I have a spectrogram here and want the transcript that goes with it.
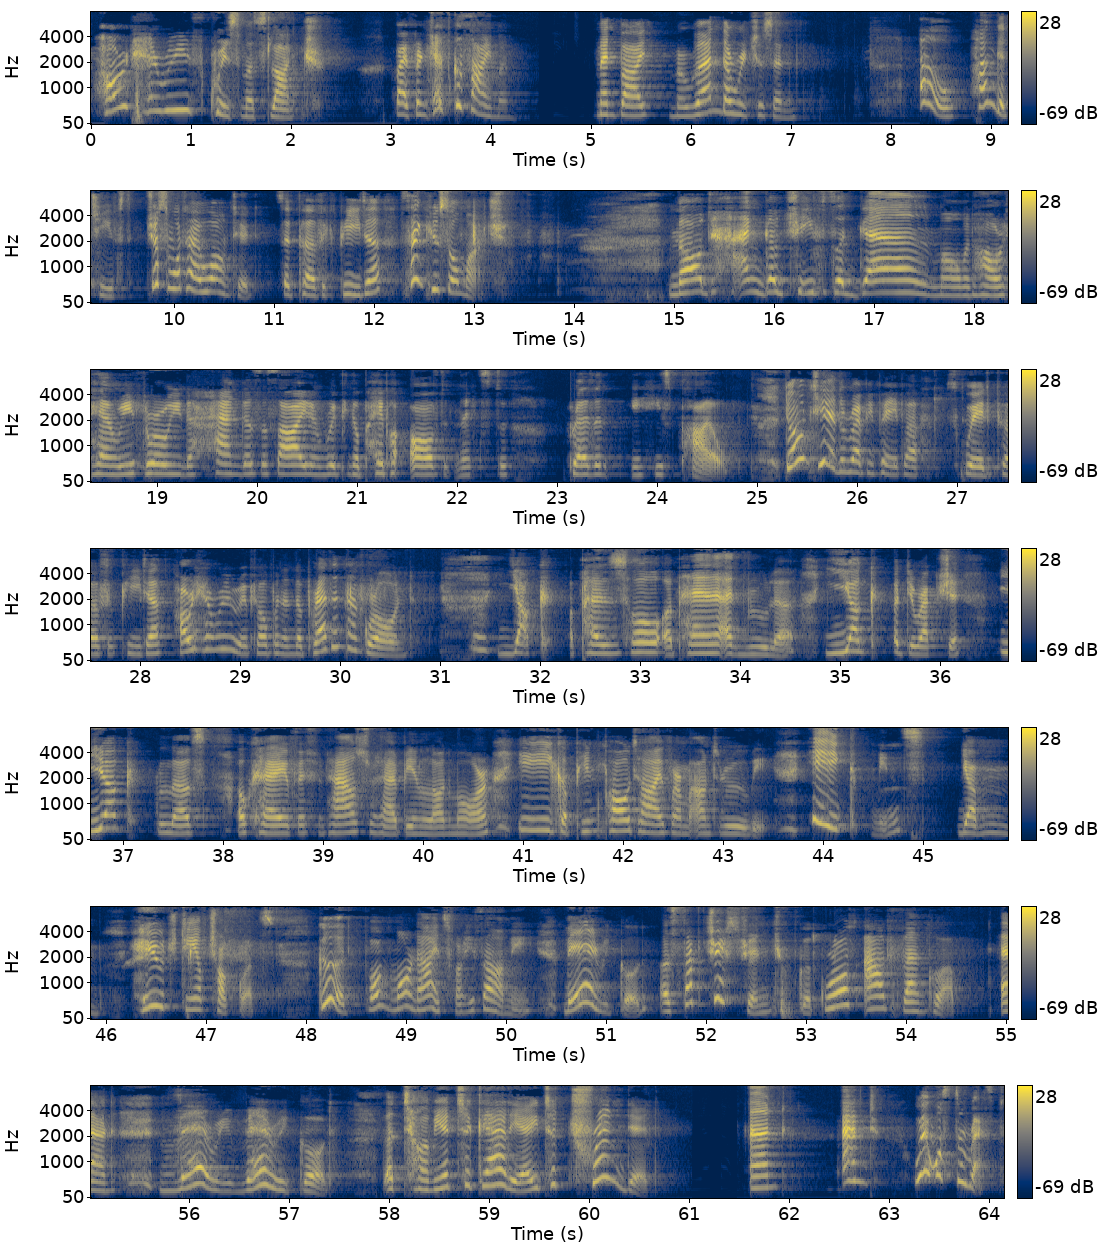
Horrid Henry's Christmas Lunch by Francesca Simon. Meant by Miranda Richardson. Oh, handkerchiefs, just what I wanted, said Perfect Peter. Thank you so much. Not handkerchiefs again, moaned Horrid Henry, throwing the hangers aside and ripping a paper off the next present in his pile. Don't tear the wrapping paper, squealed Perfect Peter. Horrid Henry ripped open the present and groaned. Yuck! A pencil, a pen, and ruler. Yuck! A direction. Yuck! Gloves. Okay, fifteen pounds should have been a lot more. Eek! A pink bow tie from Aunt Ruby. Eek! Mints. Yum! Huge tin of chocolates. Good, four more knights for his army. Very good. A subscription to the Gross Out Fan Club. And very, very good. The Terminator Gladiator trended. And, and, where was the rest?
